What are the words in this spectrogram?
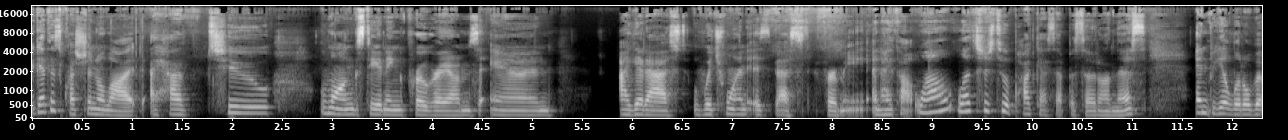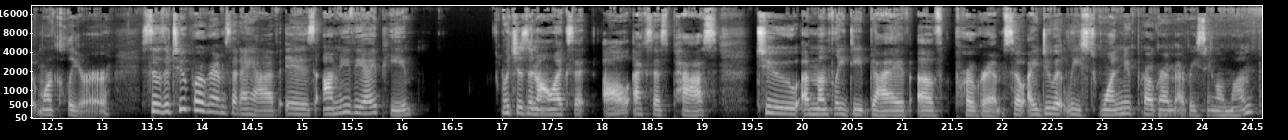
I get this question a lot. I have two long standing programs and I get asked which one is best for me. And I thought, well, let's just do a podcast episode on this and be a little bit more clearer. So the two programs that I have is Omni VIP, which is an all access, all access pass to a monthly deep dive of programs. So I do at least one new program every single month.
